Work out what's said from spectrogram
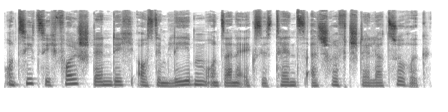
und zieht sich vollständig aus dem Leben und seiner Existenz als Schriftsteller zurück.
